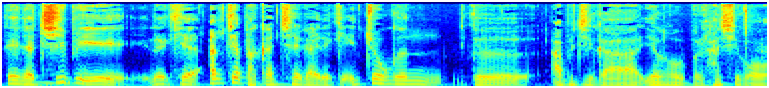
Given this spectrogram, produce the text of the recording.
그러니까 이제 집이 이렇게 안채 바깥채가 이렇게 이쪽은 그 아버지가 영업을 하시고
